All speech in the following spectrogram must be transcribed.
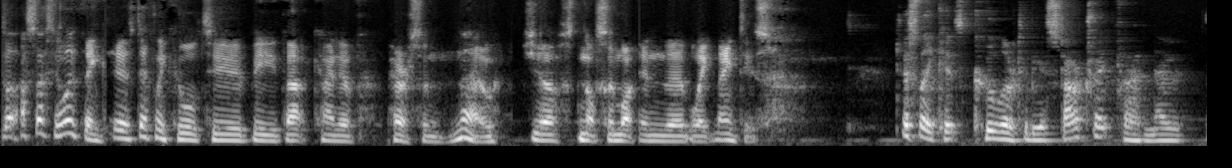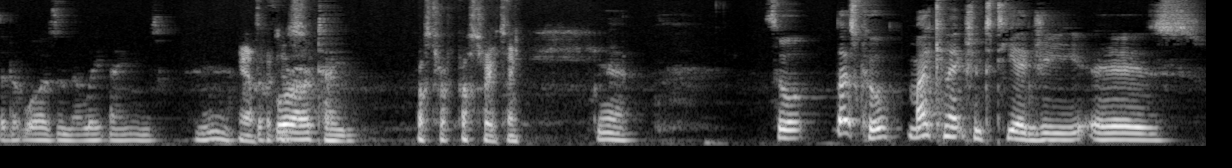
That's, that's the only thing. It's definitely cool to be that kind of person now, just not so much in the late 90s. Just like it's cooler to be a Star Trek fan now than it was in the late nineties. Yeah, Yeah, before our time. Frustra- frustrating. Yeah. So that's cool. My connection to TNG is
